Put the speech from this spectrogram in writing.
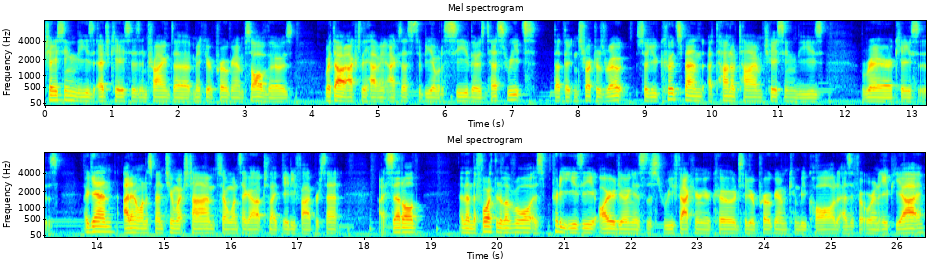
chasing these edge cases and trying to make your program solve those without actually having access to be able to see those test suites that the instructors wrote. So you could spend a ton of time chasing these rare cases. Again, I didn't want to spend too much time, so once I got up to like 85%, I settled. And then the fourth deliverable is pretty easy. All you're doing is just refactoring your code so your program can be called as if it were an API.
